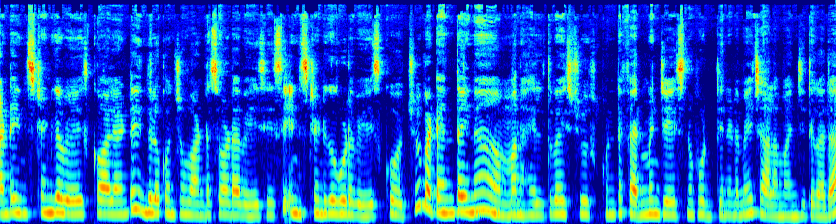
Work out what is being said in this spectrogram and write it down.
అంటే ఇన్స్టెంట్గా వేసుకోవాలంటే ఇందులో కొంచెం వంట సోడా వేసేసి ఇన్స్టెంట్గా కూడా వేసుకోవచ్చు. బట్ ఎంతైనా మన హెల్త్ వైజ్ చూసుకుంటే ఫెర్మెంట్ చేసిన ఫుడ్ తినడమే చాలా మంచిది కదా.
